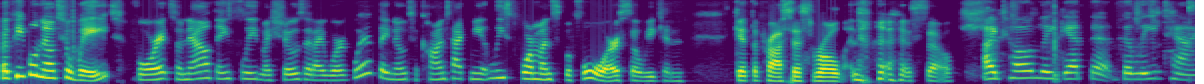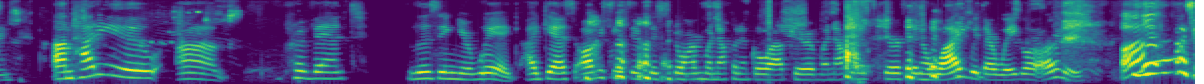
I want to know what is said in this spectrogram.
But people know to wait for it. So now, thankfully, my shows that I work with, they know to contact me at least four months before so we can get the process rolling. so I totally get the, the lead time. Um, how do you um, prevent losing your wig? I guess obviously if there's a storm, we're not going to go out there and we're not going to surf in Hawaii with our wig, or are we? Oh, yes.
